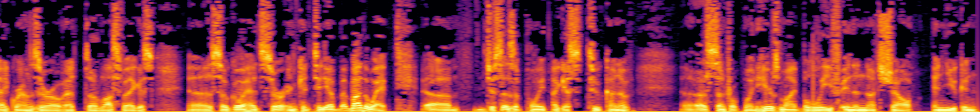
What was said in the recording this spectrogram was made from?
at Ground Zero at uh, Las Vegas. Uh, so go ahead, sir, and continue. By the way, um, just as a point, I guess to kind of uh, a central point. Here's my belief in a nutshell, and you can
